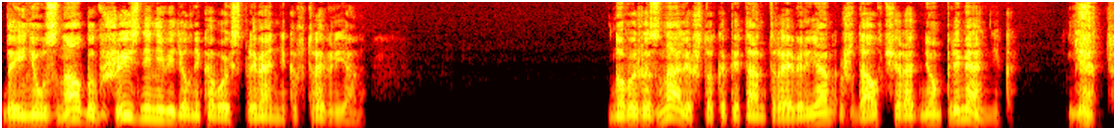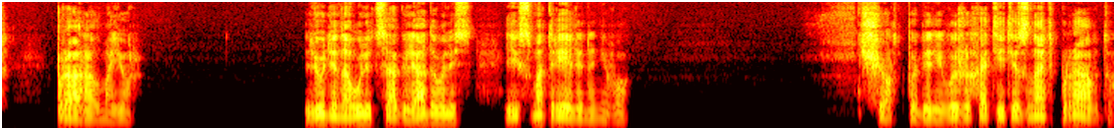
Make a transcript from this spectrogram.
да и не узнал бы, в жизни не видел никого из племянников Тревельяна. Но вы же знали, что капитан Тревельян ждал вчера днем племянника. — Нет, — проорал майор. Люди на улице оглядывались и смотрели на него. — Черт побери, вы же хотите знать правду.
